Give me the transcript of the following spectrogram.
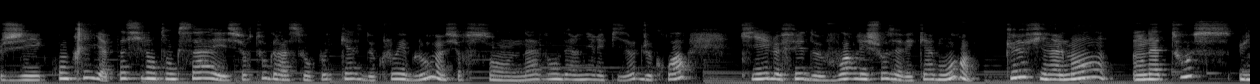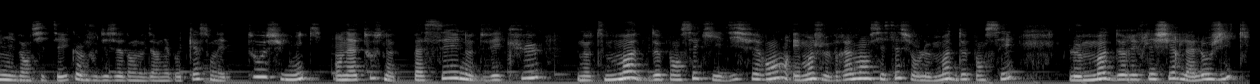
j'ai compris il y a pas si longtemps que ça, et surtout grâce au podcast de Chloé Bloom sur son avant-dernier épisode, je crois, qui est le fait de voir les choses avec amour, que finalement on a tous une identité, comme je vous disais dans nos derniers podcasts, on est tous uniques, on a tous notre passé, notre vécu, notre mode de pensée qui est différent. Et moi, je veux vraiment insister sur le mode de pensée, le mode de réfléchir, la logique.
